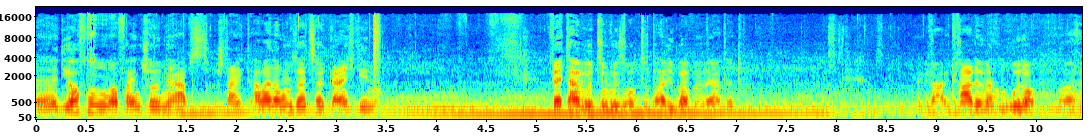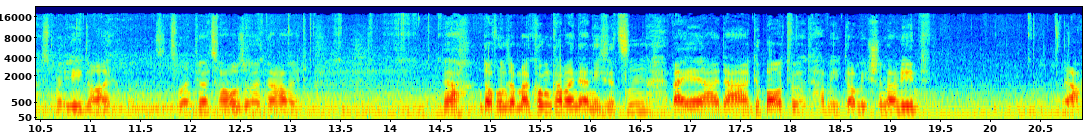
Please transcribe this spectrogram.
äh, die Hoffnung auf einen schönen Herbst steigt. Aber darum soll es heute gar nicht gehen. Wetter wird sowieso total überbewertet. Gerade nach dem Urlaub. Ach, ist mir eh egal. Sitzt man entweder zu Hause oder in der Arbeit. Ja, und auf unserem Balkon kann man ja nicht sitzen, weil ja da gebaut wird. Habe ich, glaube ich, schon erwähnt. Ja,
